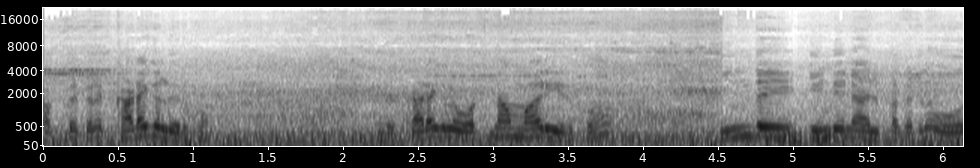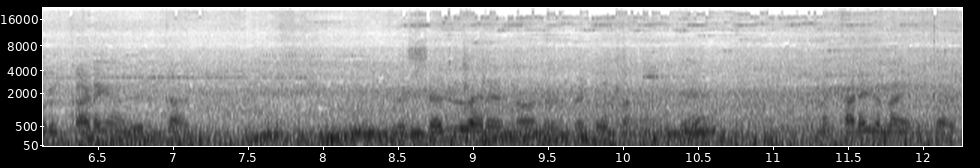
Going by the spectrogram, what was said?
பக்கத்தில் கடைகள் இருக்கும். இந்த கடைகளை ஒட்டினா மாதிரி இருக்கும். இந்த இந்தியன் ஆயில் பக்கத்தில் ஒரு கடையும் இருக்காது. இந்த செல் வேறு இன்னொன்று பெட்ரோல் பங்க் இருக்குது ஆனால் கடைகள்லாம் இருக்காது.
